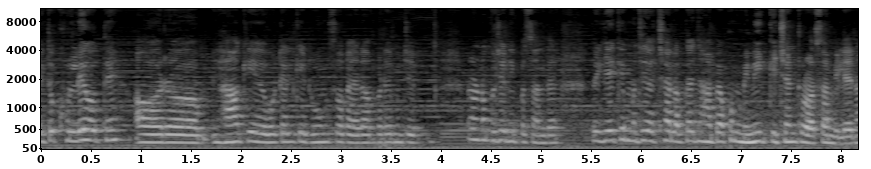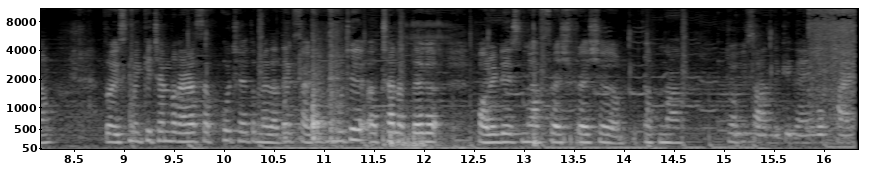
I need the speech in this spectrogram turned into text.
एक तो खुले होते हैं और यहाँ के होटल के रूम्स वगैरह बड़े मुझे ना मुझे नहीं पसंद है। तो ये कि मुझे अच्छा लगता है जहाँ पे आपको मिनी किचन थोड़ा सा मिले ना। तो इसमें किचन वगैरह सब कुछ है तो मैं ज़्यादा एक्साइटेड हूँ। मुझे अच्छा लगता है हॉलीडेज़ में आप फ्रेश फ्रेश अपना जो भी साथ लेके गए वो खाएँ।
